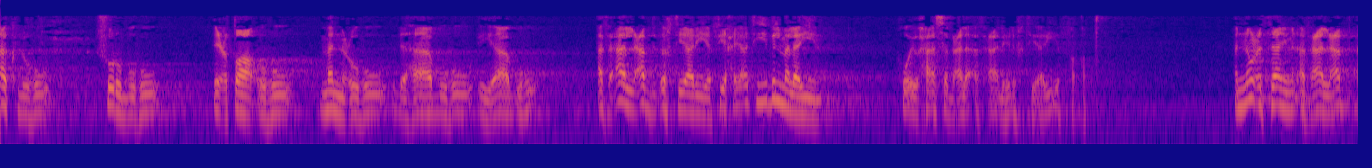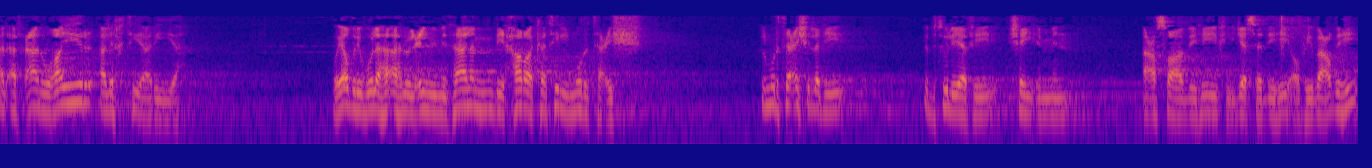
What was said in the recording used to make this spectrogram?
أكله شربه إعطاؤه منعه ذهابه إيابه. أفعال العبد الاختيارية في حياته بالملايين. هو يحاسب على أفعاله الاختيارية فقط. النوع الثاني من أفعال العبد الأفعال غير الاختيارية. ويضرب لها أهل العلم مثالا بحركة المرتعش. المرتعش الذي ابتلي في شيء من أعصابه في جسده أو في بعضه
